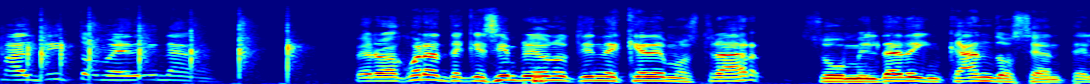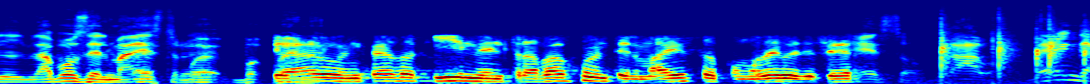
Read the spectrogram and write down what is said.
¡Maldito Medina! Pero acuérdate que siempre uno tiene que demostrar su humildad hincándose ante el- la voz del maestro. ¿eh? Claro, entrado aquí en el trabajo ante el maestro como debe de ser. Eso, bravo. Venga,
